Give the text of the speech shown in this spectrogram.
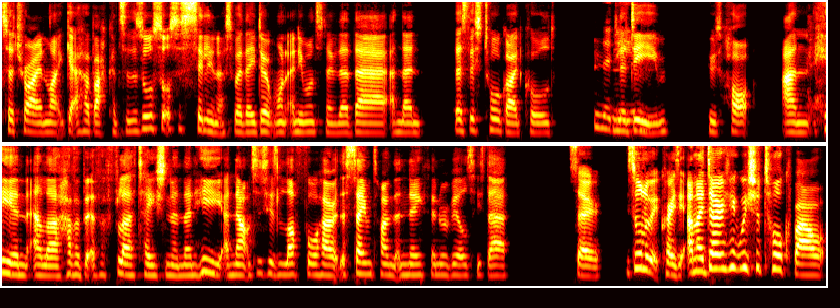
to try and like get her back. And so there's all sorts of silliness where they don't want anyone to know they're there. And then there's this tour guide called Nadim. Nadim, who's hot, and he and Ella have a bit of a flirtation, and then he announces his love for her at the same time that Nathan reveals he's there. So it's all a bit crazy, and I don't think we should talk about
